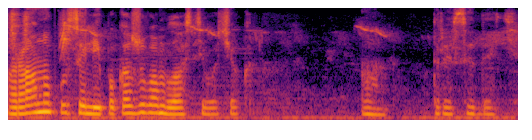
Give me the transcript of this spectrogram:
Ранок у селі, покажу вам ластівочок. О, три сидить.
